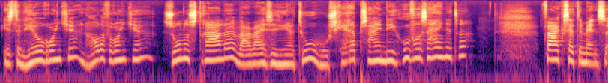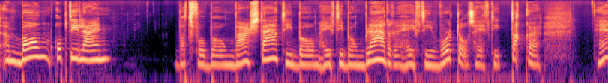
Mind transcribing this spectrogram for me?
Is het een heel rondje, een half rondje? Zonnestralen, waar wijzen die naartoe? Hoe scherp zijn die? Hoeveel zijn het er? Vaak zetten mensen een boom op die lijn. Wat voor boom? Waar staat die boom? Heeft die boom bladeren? Heeft die wortels? Heeft die takken? He,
